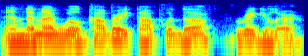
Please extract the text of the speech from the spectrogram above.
And then I will cover it up with the regular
